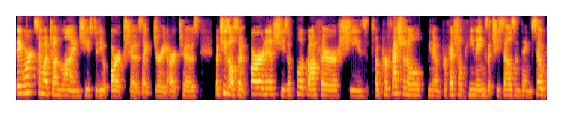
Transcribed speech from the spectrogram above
They weren't so much online. She used to do art shows like juried art shows but she's also an artist. She's a book author. She's a professional, you know, professional paintings that she sells and things. So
